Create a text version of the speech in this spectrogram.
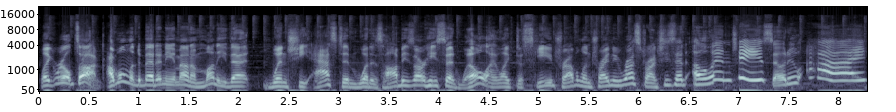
Like, real talk, I'm willing to bet any amount of money that when she asked him what his hobbies are, he said, Well, I like to ski, travel, and try new restaurants. She said, OMG, so do I.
